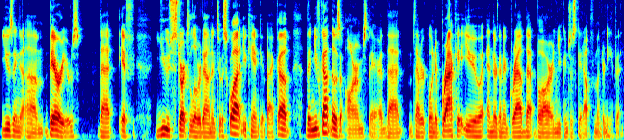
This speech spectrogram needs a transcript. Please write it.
using um, barriers that if you start to lower down into a squat, you can't get back up, then you've got those arms there that that are going to bracket you and they're going to grab that bar and you can just get out from underneath it.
